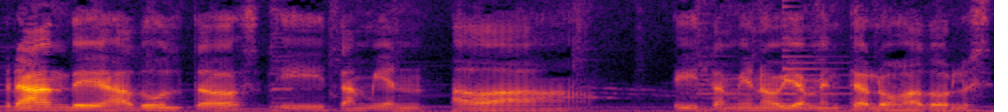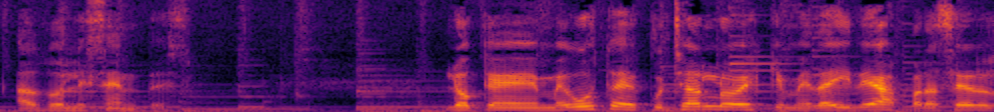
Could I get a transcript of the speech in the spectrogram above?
grandes, adultas y también a, y también obviamente a los adolescentes. Lo que me gusta de escucharlo es que me da ideas para hacer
